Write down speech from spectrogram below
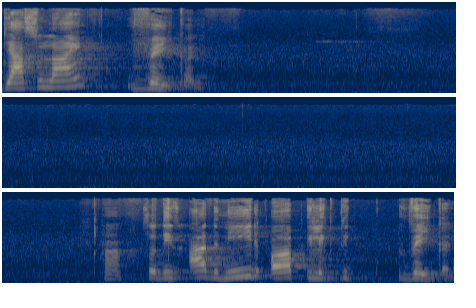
gasoline vehicle. Huh. So these are the need of electric vehicle.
